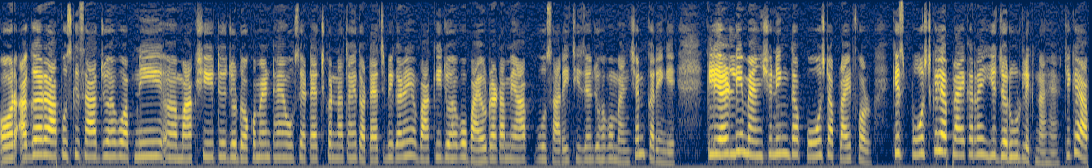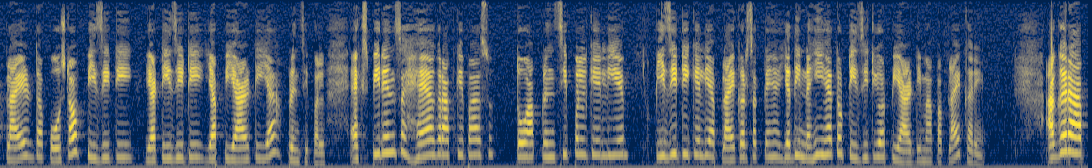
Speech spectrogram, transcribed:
और अगर आप उसके साथ जो है वो अपनी मार्कशीट जो डॉक्यूमेंट हैं, उसे अटैच करना चाहें तो अटैच भी करें। बाकी जो है वो बायोडाटा में आप वो सारी चीज़ें जो है वो मेंशन करेंगे। Clearly mentioning the post applied for किस पोस्ट के लिए अप्लाई कर रहे हैं, ये ज़रूर लिखना है, ठीक है? Applied the post of PGT या टीजीटी या पीआरटी या प्रिंसिपल एक्सपीरियंस है अगर आपके पास तो आप प्रिंसिपल के लिए पीजीटी के लिए अप्लाई कर सकते हैं। यदि नहीं है तो टीजीटी और पीआरटी में आप अप्लाई करें। अगर आप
